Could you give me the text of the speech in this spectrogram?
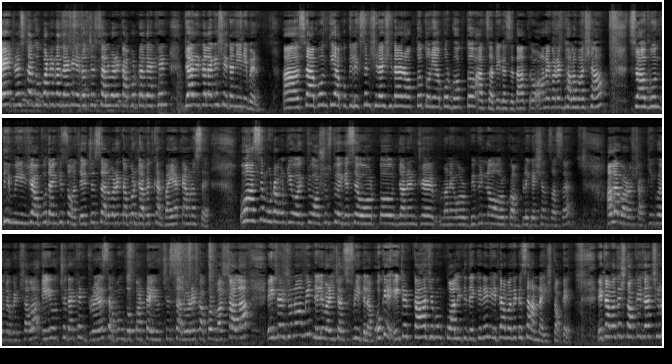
এই ড্রেসটা দুপাটাটা দেখেন, এটা হচ্ছে সালোয়ারের কাপড়টা দেখেন। যার এটা লাগে সেটা নিয়ে নেবেন। শ্রাবন্তী আপু কি লিখছেন? শিরাই শিরায় রক্ত তনিয়াপুর ভক্ত। আচ্ছা ঠিক আছে তার অনেক অনেক ভালোবাসা। শ্রাবন্তী, মির্জা আপু থ্যাংক ইউ সো মাচ হচ্ছে সালোয়ারের কাপড়, জাভেদ খান। ভাইয়া কেমন আছে? ও আছে মোটামুটি, ও একটু অসুস্থ হয়ে গেছে। ওর তো জানেন যে মানে ওর বিভিন্ন ওর কমপ্লিকেশনস আছে। আল্লাহ ভরসা। ঠিক হয়ে যাবে ইনশাল্লাহ এই হচ্ছে দেখেন ড্রেস এবং দোপাট্টা, এই হচ্ছে সালোয়ারের কাপড়, মাশাআল্লাহ। এইটার জন্য আমি ডেলিভারি চার্জ ফ্রি দিলাম। ওকে এইটার কাজ এবং কোয়ালিটি দেখে নিন। এটা আমাদের কাছে আর নাই স্টকে এটা আমাদের স্টকে যা ছিল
